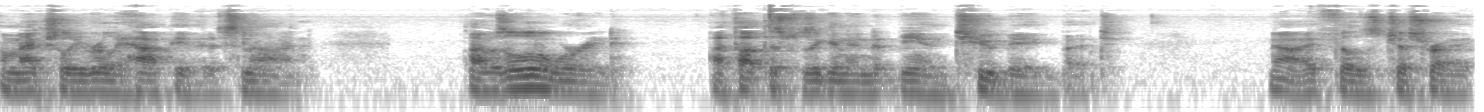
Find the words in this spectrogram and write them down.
I'm actually really happy that it's not. I was a little worried. I thought this was going to end up being too big, but no, it feels just right.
